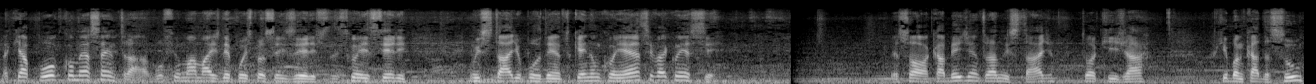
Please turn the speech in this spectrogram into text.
Daqui a pouco começa a entrar. Vou filmar mais depois para vocês verem, para vocês conhecerem o estádio por dentro. Quem não conhece vai conhecer. Pessoal, acabei de entrar no estádio. Estou aqui já, aqui bancada sul.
